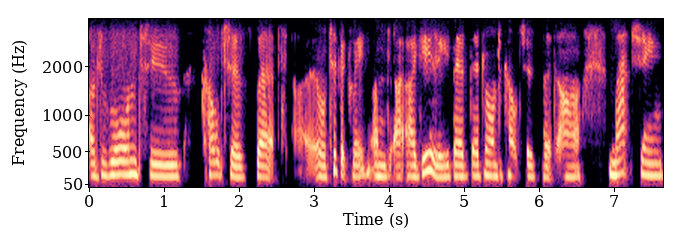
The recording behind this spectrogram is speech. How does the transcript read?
are drawn to cultures that, uh, or typically and ideally, they're, they're drawn to cultures that are matching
